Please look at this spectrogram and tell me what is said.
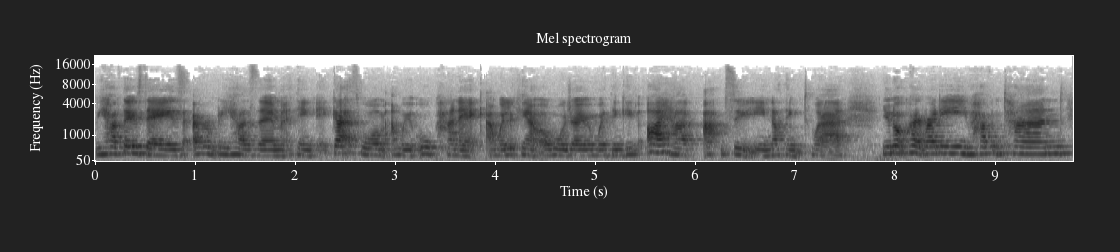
We have those days, everybody has them. I think it gets warm and we all panic and we're looking at our wardrobe and we're thinking, I have absolutely nothing to wear. You're not quite ready, you haven't tanned,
